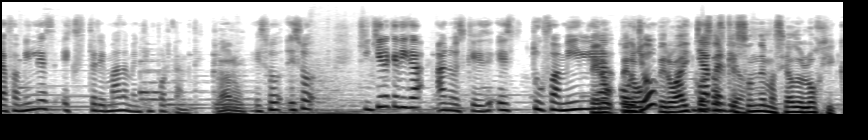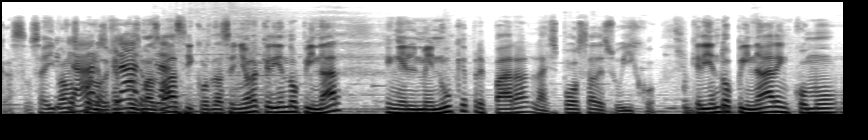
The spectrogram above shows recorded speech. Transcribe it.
la familia es extremadamente importante. Claro. Eso, eso, quien quiera que diga, ah, no, es que es, es tu familia Pero, pero, o yo, pero hay cosas que son demasiado lógicas. O sea, y Sí, vamos por los ejemplos claro, más claro. básicos. La señora queriendo opinar en el menú que prepara la esposa de su hijo. Queriendo opinar en cómo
